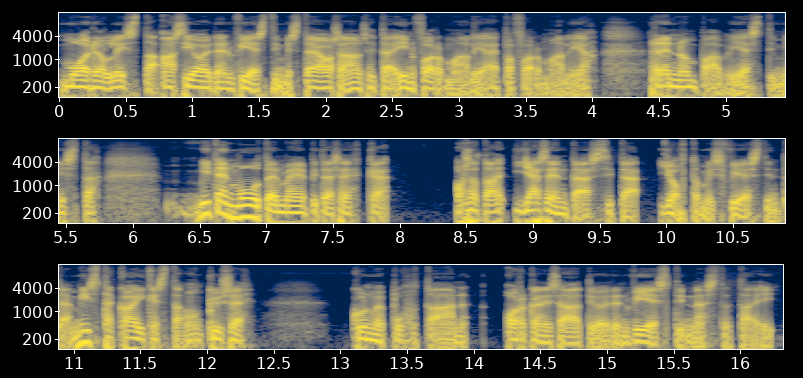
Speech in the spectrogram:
muodollista asioiden viestimistä ja osa on sitä informaalia, epäformaalia, rennompaa viestimistä. Miten muuten meidän pitäisi ehkä osata jäsentää sitä johtamisviestintää? Mistä kaikesta on kyse, kun me puhutaan organisaatioiden viestinnästä tai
